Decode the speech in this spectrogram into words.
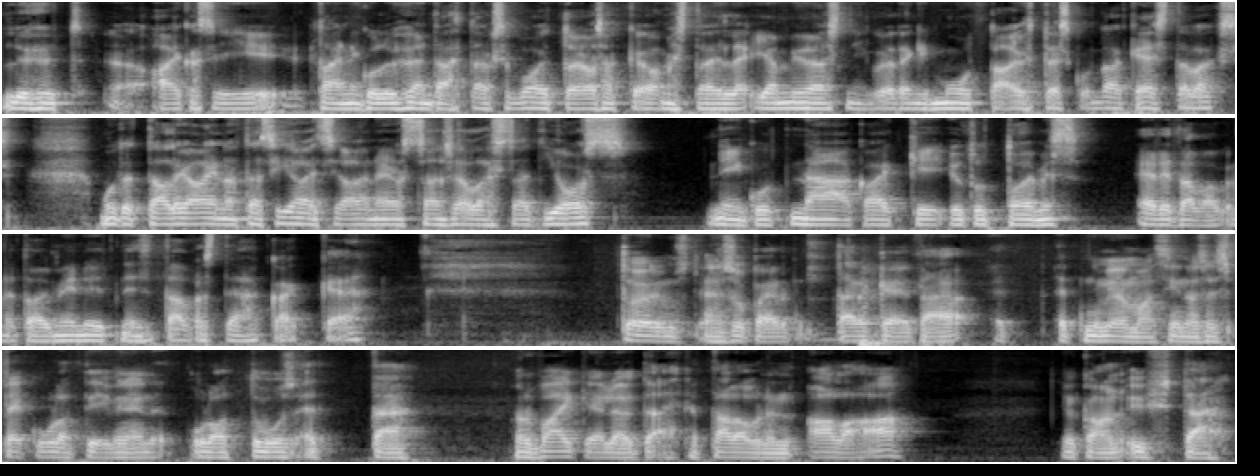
lyhytaikaisia tai niin kuin lyhyen tähtäyksen voittoja osakkeenomistajille ja myös niin kuin jotenkin muuttaa yhteiskuntaa kestäväksi. Mutta tämä oli aina, tämä sijaitsi aina jossain sellaisessa, että jos niin kuin nämä kaikki jutut toimis eri tavalla kuin ne toimii nyt, niin sitä voisi tehdä kaikkea toi musta ihan super tärkeää, että, että nimenomaan siinä on se spekulatiivinen ulottuvuus, että on vaikea löytää ehkä talouden alaa, joka on yhtä,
